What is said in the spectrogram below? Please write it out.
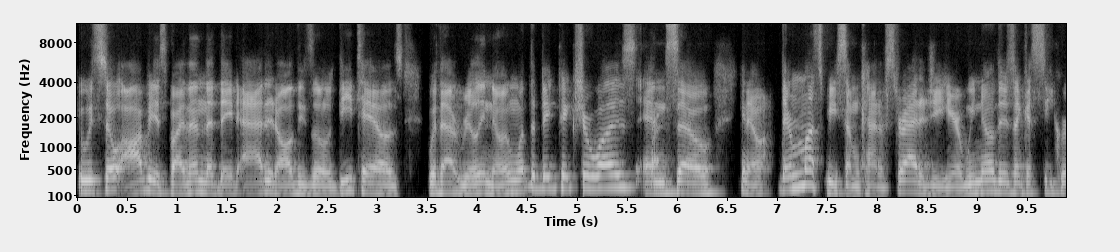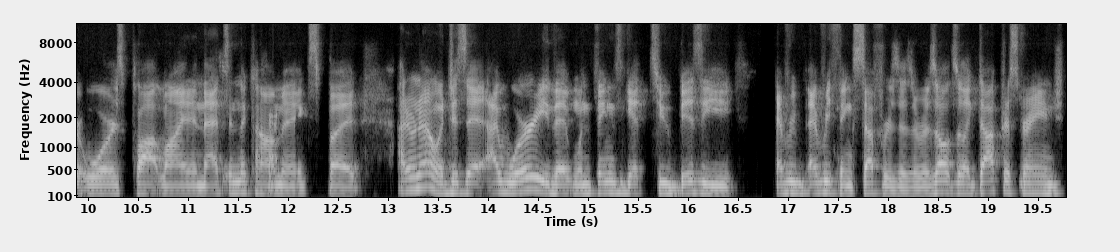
it was so obvious by then that they'd added all these little details without really knowing what the big picture was. And right. so, you know, there must be some kind of strategy here. We know there's like a Secret Wars plot line, and that's in the comics, but I don't know. It just I worry that when things get too busy, every everything suffers as a result. So like Doctor Strange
